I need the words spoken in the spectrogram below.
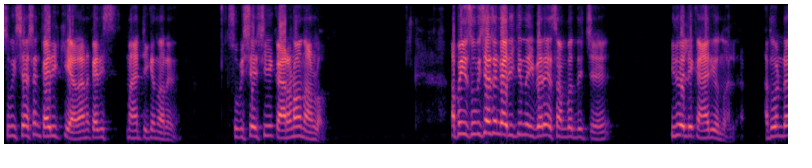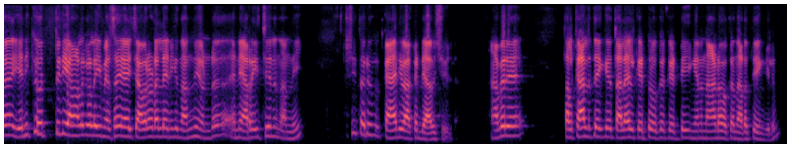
സുവിശേഷം കരിക്കുക അതാണ് കരിസ്മാറ്റിക് എന്ന് പറയുന്നത്. സുവിശേഷി കാരണമെന്നാണല്ലോ അപ്പൊ ഈ സുവിശേഷം കരിക്കുന്ന ഇവരെ സംബന്ധിച്ച് ഇത് വലിയ കാര്യമൊന്നുമല്ല. അതുകൊണ്ട് എനിക്ക് ഒത്തിരി ആളുകൾ ഈ മെസ്സേജ് അയച്ച് അവരോടെല്ലാം എനിക്ക് നന്ദിയുണ്ട്. എന്നെ അറിയിച്ചതിന് നന്ദി. പക്ഷെ ഇതൊരു കാര്യമാക്കേണ്ട ആവശ്യമില്ല. അവർ തൽക്കാലത്തേക്ക് തലയിൽ കെട്ടുമൊക്കെ കെട്ടി ഇങ്ങനെ നാടകമൊക്കെ നടത്തിയെങ്കിലും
